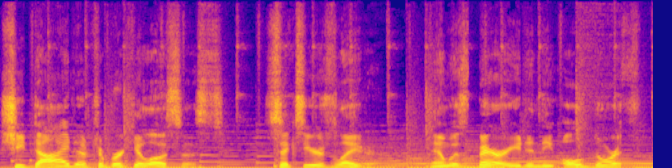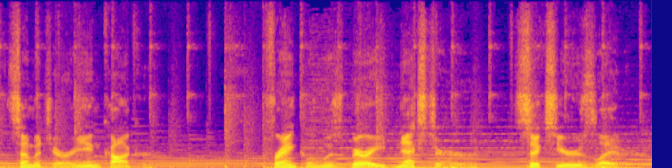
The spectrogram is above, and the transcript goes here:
She died of tuberculosis six years later and was buried in the Old North Cemetery in Concord. Franklin was buried next to her six years later.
